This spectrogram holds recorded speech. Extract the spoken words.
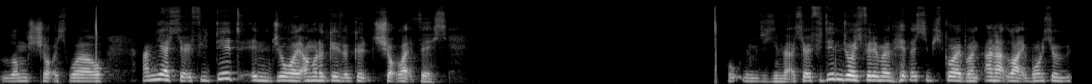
long shot as well. And yeah, so if you did enjoy, I'm going to give a good shot like this. Oh, let me just that. So if you did enjoy this video, hit that subscribe button and that like button. Also,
